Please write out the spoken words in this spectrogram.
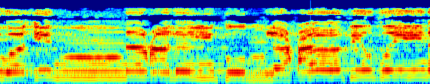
وإن عليكم لحافظين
